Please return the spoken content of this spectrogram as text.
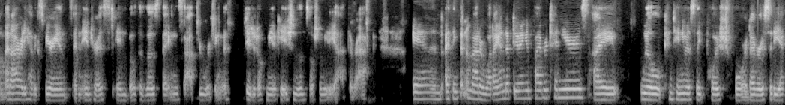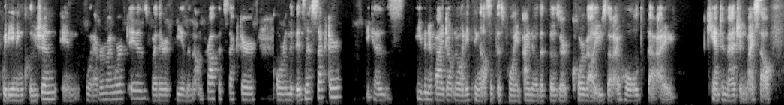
Um, and I already have experience and interest in both of those things uh, through working with digital communications and social media at the RAC. And I think that no matter what I end up doing in five or 10 years, I will continuously push for diversity, equity, and inclusion in whatever my work is, whether it be in the nonprofit sector or in the business sector, because even if I don't know anything else at this point, I know that those are core values that I hold that I can't imagine myself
